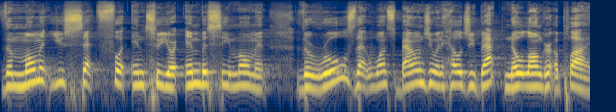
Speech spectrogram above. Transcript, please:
the moment you set foot into your embassy moment, the rules that once bound you and held you back no longer apply.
